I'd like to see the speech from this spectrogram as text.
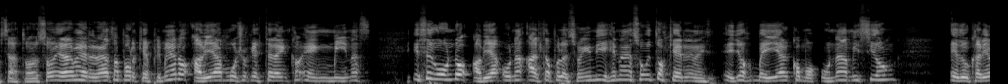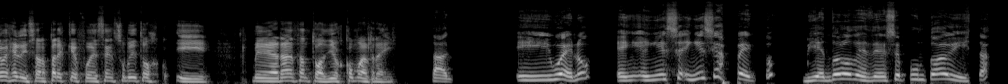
O sea, todo eso era virreinato porque primero había mucho que estar en, minas y segundo había una alta población indígena de súbditos que ellos veían como una misión educar y evangelizar para que fuesen súbditos y veneraran tanto a Dios como al rey. Y bueno, en, ese, aspecto, viéndolo desde ese punto de vista,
